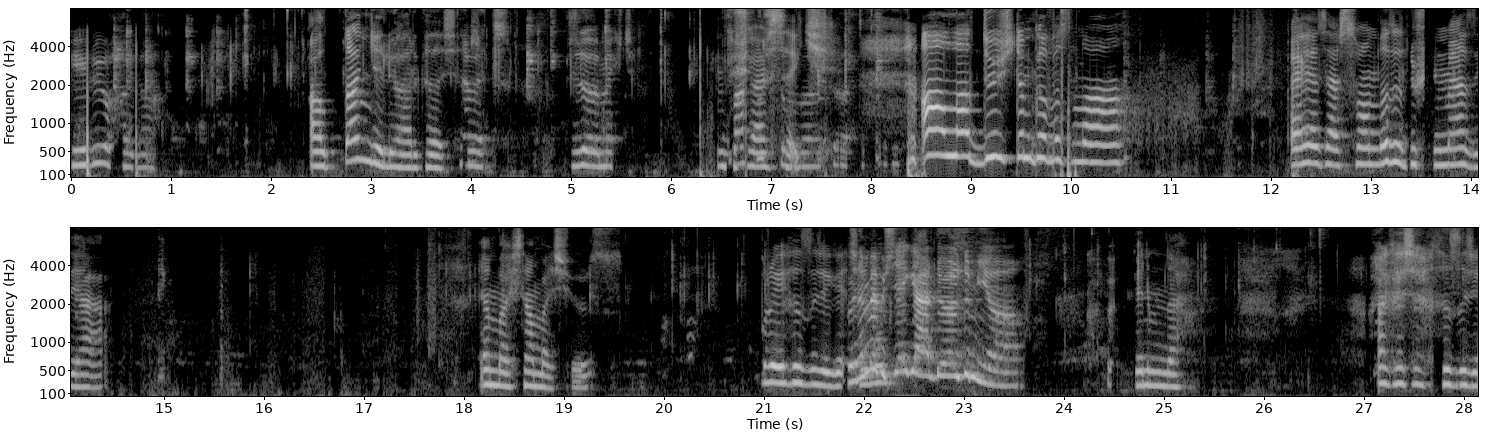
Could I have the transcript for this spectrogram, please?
Geliyor hala. Alttan geliyor arkadaşlar. Evet. Bizi övmek için. Düşersek. Allah düştüm kafasına. Arkadaşlar sonda da düşülmez ya. En baştan başlıyoruz. Burayı hızlıca geçelim. Önüme bir şey geldi öldüm ya. Benim de. Arkadaşlar hızlıca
